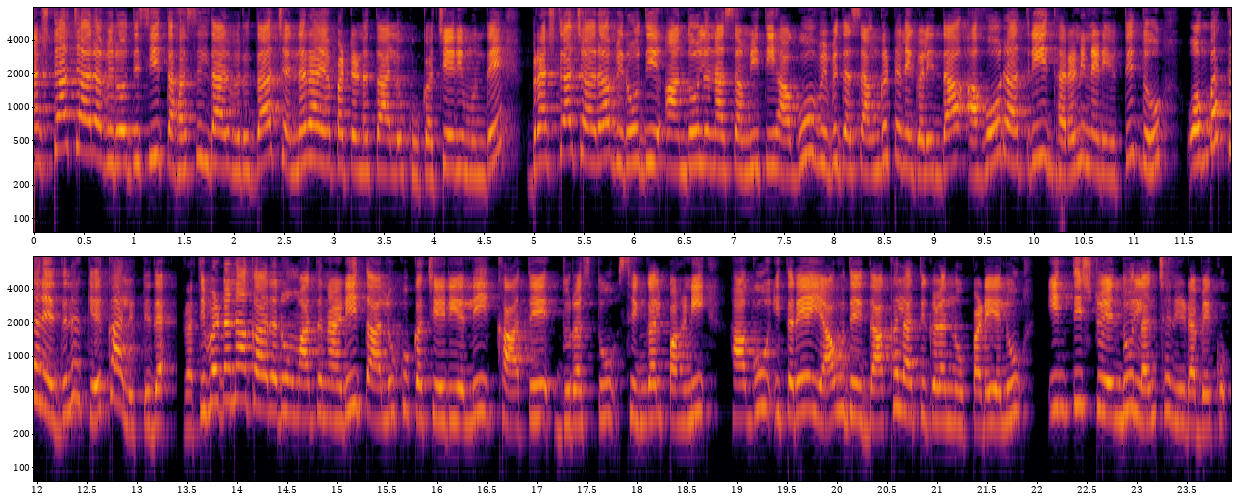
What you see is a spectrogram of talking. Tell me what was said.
ಭ್ರಷ್ಟಾಚಾರ ವಿರೋಧಿಸಿ ತಹಸೀಲ್ದಾರ್ ವಿರುದ್ಧ ಚನ್ನರಾಯಪಟ್ಟಣ ತಾಲೂಕು ಕಚೇರಿ ಮುಂದೆ ಭ್ರಷ್ಟಾಚಾರ ವಿರೋಧಿ ಆಂದೋಲನ ಸಮಿತಿ ಹಾಗೂ ವಿವಿಧ ಸಂಘಟನೆಗಳಿಂದ ಅಹೋರಾತ್ರಿ ಧರಣಿ ನಡೆಯುತ್ತಿದ್ದು, ಒಂಬತ್ತನೇ ದಿನಕ್ಕೆ ಕಾಲಿಟ್ಟಿದೆ. ಪ್ರತಿಭಟನಾಕಾರರು ಮಾತನಾಡಿ, ತಾಲೂಕು ಕಚೇರಿಯಲ್ಲಿ ಖಾತೆ, ದುರಸ್ತು, ಸಿಂಗಲ್ ಪಹಣಿ ಹಾಗೂ ಇತರೆ ಯಾವುದೇ ದಾಖಲಾತಿಗಳನ್ನು ಪಡೆಯಲು ಇಂತಿಷ್ಟು ಎಂದು ಲಂಚ ನೀಡಬೇಕು.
